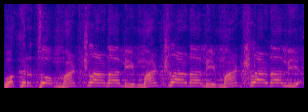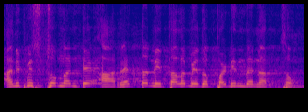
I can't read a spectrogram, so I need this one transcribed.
ఒకరితో మాట్లాడాలి మాట్లాడాలి మాట్లాడాలి అనిపిస్తుందంటే ఆ రెట్ట నీ తల మీద పడిందని అర్థం.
